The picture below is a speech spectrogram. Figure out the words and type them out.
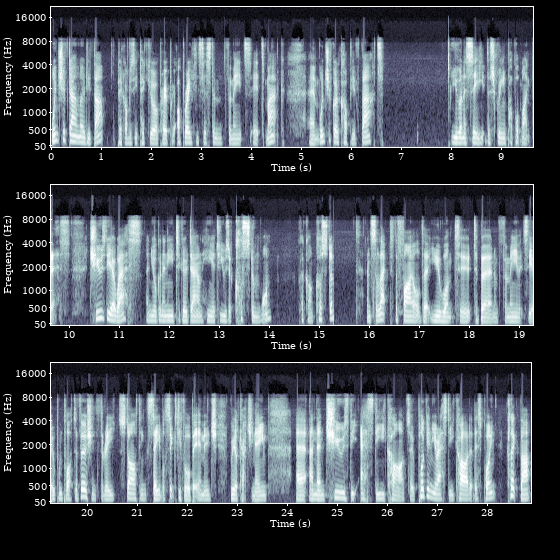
Once you've downloaded that, pick obviously pick your appropriate operating system. For me, it's it's Mac. Um, once you've got a copy of that, you're going to see the screen pop up like this. Choose the OS and you're going to need to go down here to use a custom one. Click on custom and select the file that you want to, to burn. And for me, it's the OpenPlotter version 3 starting stable 64-bit image, real catchy name, uh, and then choose the SD card. So plug in your SD card at this point, click that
